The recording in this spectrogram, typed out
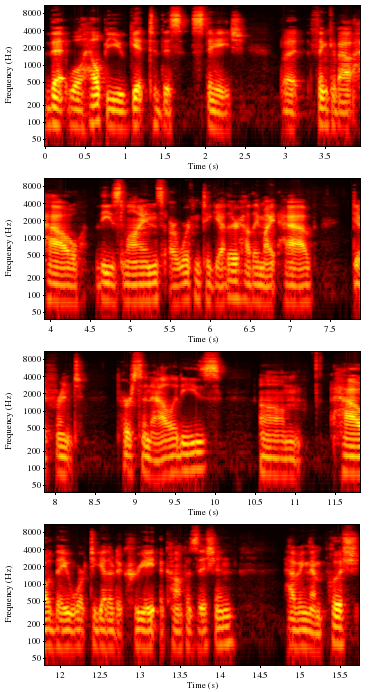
that will help you get to this stage. But think about how these lines are working together, how they might have different personalities, um, how they work together to create a composition, having them push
